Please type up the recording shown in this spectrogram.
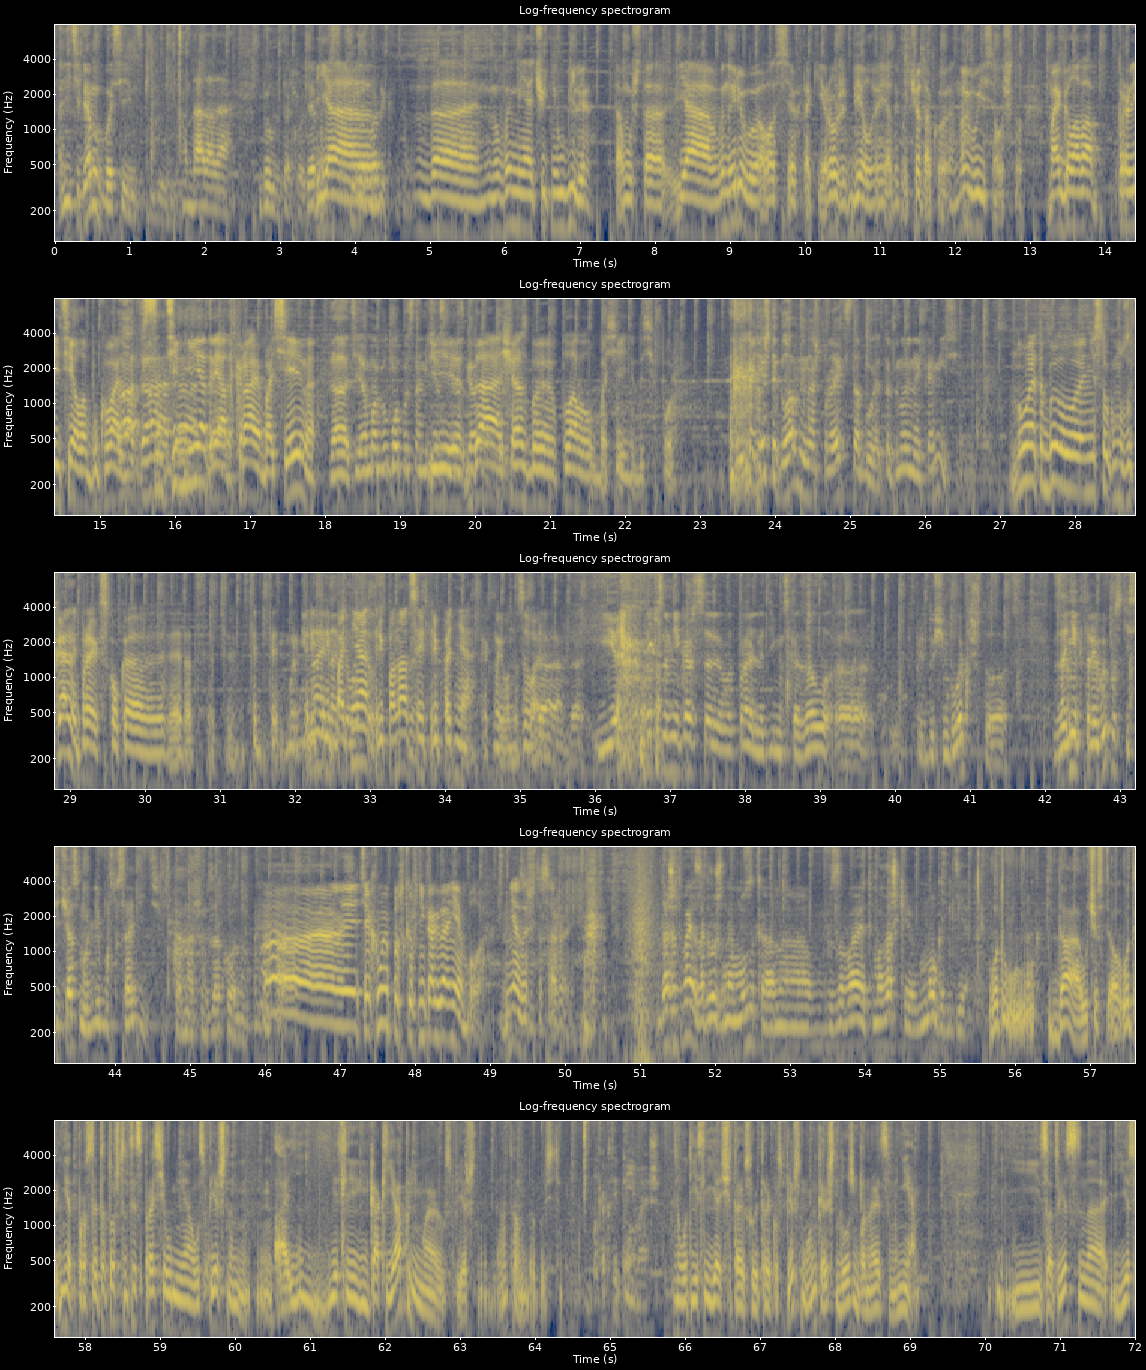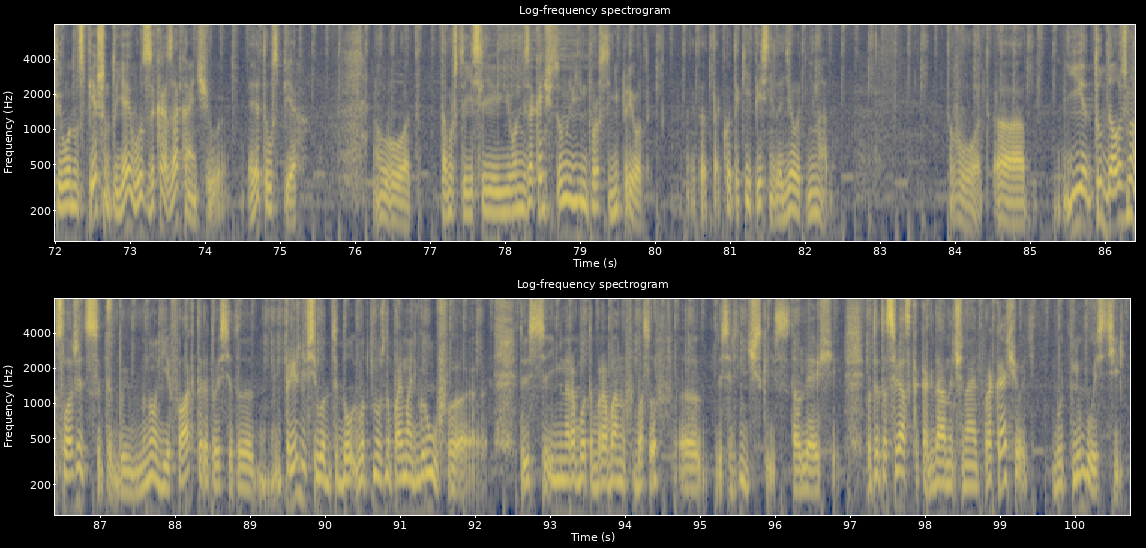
А не тебя мы в бассейн скидывали? Да-да-да. Было такое. Я, Я... Да, ну вы меня чуть не убили, потому что я выныриваю, а у вас всех такие рожи белые. Я такой, что такое? Ну и выяснилось, что моя голова пролетела буквально А, в да, сантиметре да, от да. края бассейна. Да, тебя могу, мог бы с нами И да, сейчас бы плавал в бассейне до сих пор. Ну и, конечно, главный наш проект с тобой это гнойная комиссия. Ну, это был не столько музыкальный проект, сколько этот э, три- трепотня, трепанация и трепотня, как мы его называли. Да, да. И, собственно, мне кажется, вот правильно Дима сказал э, в предыдущем блоке, что за некоторые выпуски сейчас могли бы посадить по нашим законам. А, Этих выпусков никогда не было. Не за что сажать. Даже твоя загруженная музыка, она вызывает мурашки много где. Вот, у- да, участ- а, вот нет, просто это то, что ты спросил меня успешным. А если, как я понимаю, успешный, да, там, допустим. Как ты понимаешь? Ну вот если я считаю свой трек успешным, он, конечно, должен понравиться мне. И, соответственно, если он успешен, то я его зака- заканчиваю. Это успех. Вот. Потому что если он не заканчивается, он, видимо, просто не прет. Это такой, такие песни доделать не надо. Вот. И тут должно сложиться как бы многие факторы. То есть это прежде всего ты вот нужно поймать грув. э, То есть именно работа барабанов и басов, э, то есть ритмической составляющей. Вот эта связка, когда начинает прокачивать, будет любой стиль.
